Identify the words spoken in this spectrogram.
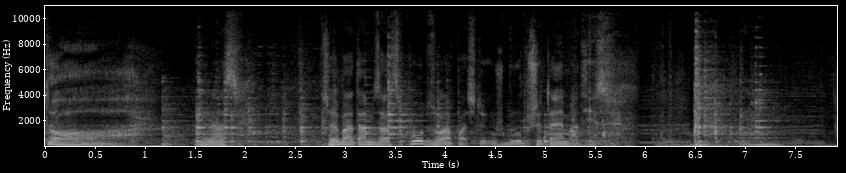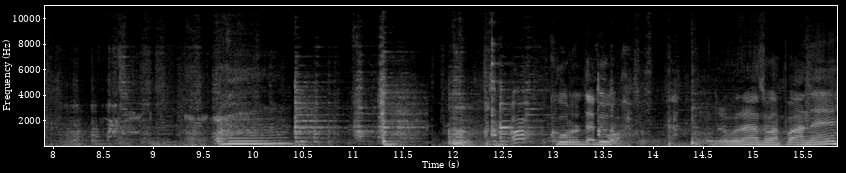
To. Teraz trzeba tam za spód złapać, to już grubszy temat jest. O, kurde było. Dobra, złapany.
